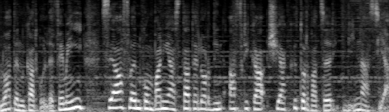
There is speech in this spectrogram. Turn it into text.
luat în calcul de FMI, se află în compania statelor din Africa și a câtorva țări din Asia.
